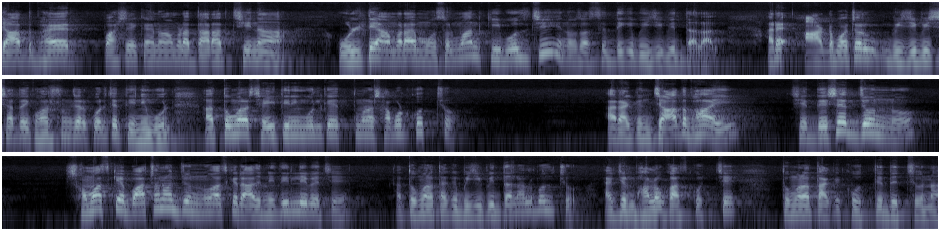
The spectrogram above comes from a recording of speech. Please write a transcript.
জাত ভাইয়ের পাশে কেন আমরা দাঁড়াচ্ছি না? উল্টে আমরা মুসলমান কি বলছি? নৌসাদ সিদ্দিকি বিজেপির দালাল। আরে আট বছর বিজেপির সাথে ঘর সংসার করেছে তৃণমূল। আর তোমরা সেই তৃণমূলকে তোমরা সাপোর্ট করছ? আর একজন জাত ভাই সে দেশের জন্য, সমাজকে বাঁচানোর জন্য আজকে রাজনীতির লেবেছে আর তোমরা তাকে বিজেপির দালাল বলছো? একজন ভালো কাজ করছে, তোমরা তাকে করতে দিচ্ছ না,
